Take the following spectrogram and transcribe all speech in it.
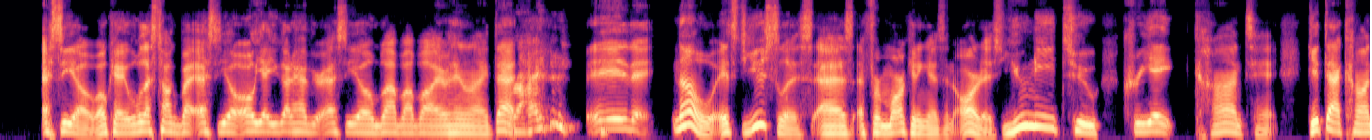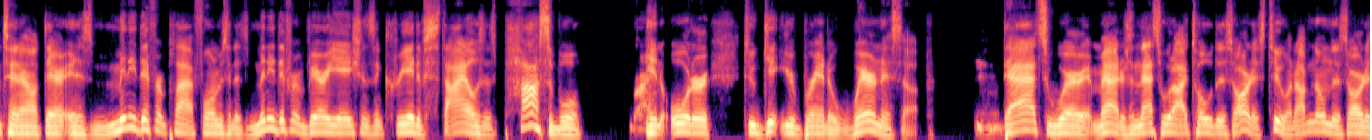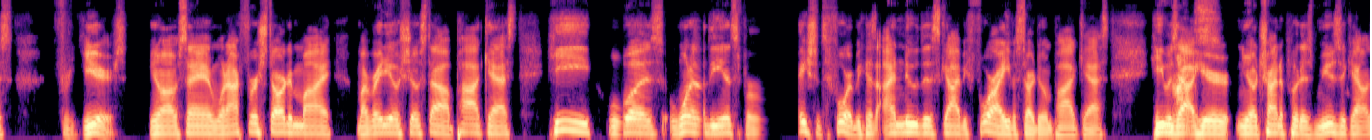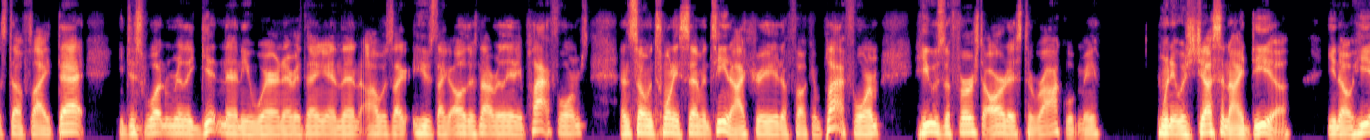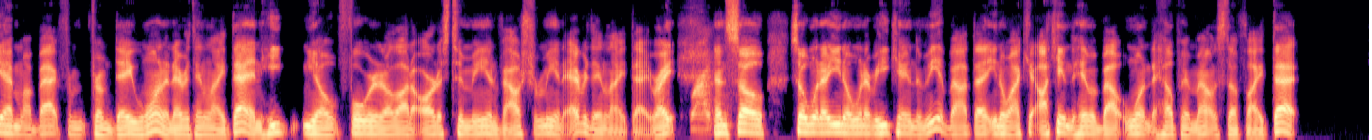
SEO. Okay, well, let's talk about SEO. Oh, yeah, you got to have your SEO, and blah, blah, blah, everything like that. Right. It, no, it's useless as for marketing as an artist. You need to create content, get that content out there in as many different platforms and as many different variations and creative styles as possible right. in order to get your brand awareness up. Mm-hmm. That's where it matters. And that's what I told this artist too. And I've known this artist for years you know what I'm saying? When I first started my my radio show style podcast, he was one of the inspirations for it because I knew this guy before I even started doing podcasts. He was nice. out here, you know, trying to put his music out and stuff like that. He just wasn't really getting anywhere and everything. And then I was like, he was like, oh, there's not really any platforms. And so in 2017, I created a fucking platform. He was the first artist to rock with me when it was just an idea you know he had my back from from day one and everything like that and he you know forwarded a lot of artists to me and vouched for me and everything like that right, right. and so so whenever you know whenever he came to me about that you know I, I came to him about wanting to help him out and stuff like that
